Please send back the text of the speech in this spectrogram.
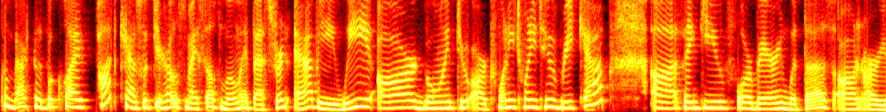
Welcome back to the Book Life podcast with your host, myself, Mo, my best friend, Abby. We are going through our 2022 recap. Uh, thank you for bearing with us on our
